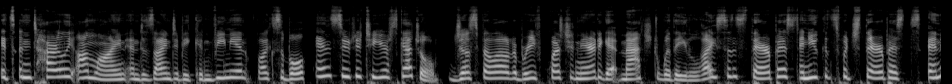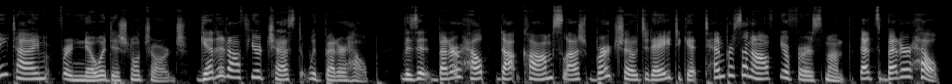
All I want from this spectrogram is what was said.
It's entirely online and designed to be convenient, flexible, and suited to your schedule. Just fill out a brief questionnaire to get matched with a licensed therapist, and you can switch therapists anytime for no additional charge. Get it off your chest with BetterHelp. Visit betterhelp.com slash Show today to get 10% off your first month. That's betterhelp,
